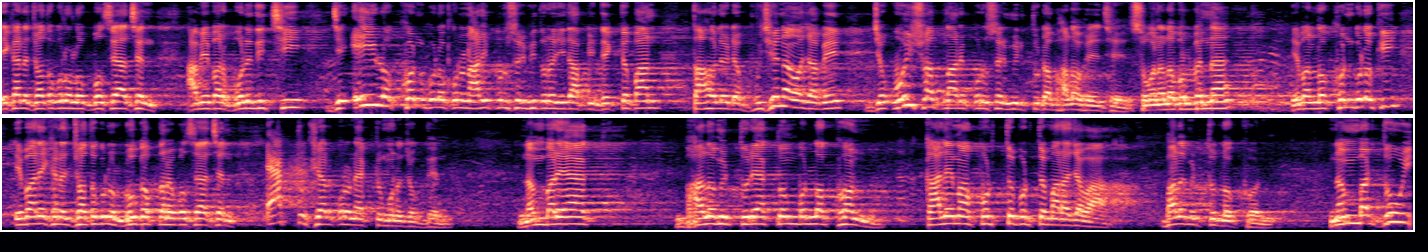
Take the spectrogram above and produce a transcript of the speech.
এখানে যতগুলো লোক বসে আছেন, আমি এবার বলে দিচ্ছি যে এই লক্ষণগুলো কোনো নারী পুরুষের ভিতরে যদি আপনি দেখতে পান, তাহলে এটা বুঝে নেওয়া যাবে যে ওই সব নারী পুরুষের মৃত্যুটা ভালো হয়েছে। সোমানালা বলবেন না? এবার লক্ষণগুলো কি? এবার এখানে যতগুলো লোক আপনারা বসে আছেন, একটু খেয়াল করুন, একটু মনোযোগ দেন। নাম্বার এক, ভালো মৃত্যুর এক নম্বর লক্ষণ। কালেমা পড়তে পড়তে মারা যাওয়া। ভালো মৃত্যুর লক্ষণ। নাম্বার দুই,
